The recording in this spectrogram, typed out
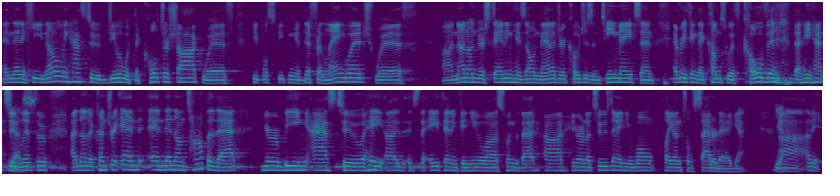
And then he not only has to deal with the culture shock, with people speaking a different language, with uh, not understanding his own manager, coaches, and teammates, and everything that comes with COVID that he had to yes. live through another country, and and then on top of that, you're being asked to, hey, uh, it's the eighth inning. Can you uh, swing the bat uh, here on a Tuesday? And you won't play until Saturday again. Yeah, uh, I mean,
